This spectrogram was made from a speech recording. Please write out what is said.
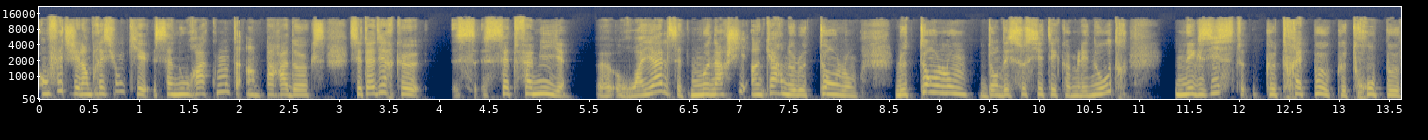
en fait, j'ai l'impression que ça nous raconte un paradoxe. C'est-à-dire que cette famille euh, royale, cette monarchie incarne le temps long. Le temps long dans des sociétés comme les nôtres n'existe que très peu, que trop peu.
